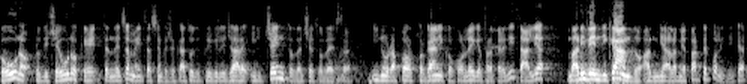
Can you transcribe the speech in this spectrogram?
uno, lo dice uno che tendenzialmente ha sempre cercato di privilegiare il centro del centrodestra in un rapporto organico con Lega e Fratelli d'Italia, ma rivendicando alla mia parte politica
